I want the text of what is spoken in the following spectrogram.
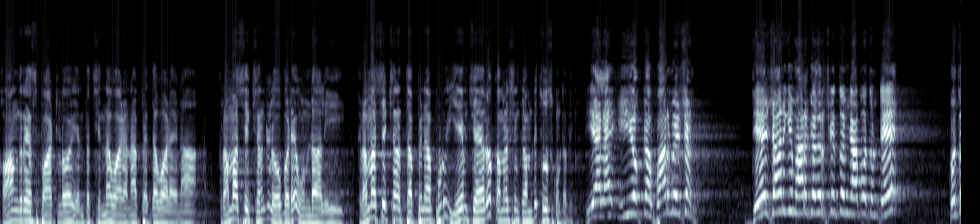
కాంగ్రెస్ పార్టీలో ఎంత చిన్నవాడైనా పెద్దవాడైనా క్రమశిక్షణకు లోబడే ఉండాలి. క్రమశిక్షణ తప్పినప్పుడు ఏం చేయాలో కమిషన్ కమిటీ చూసుకుంటది. ఇవాళ ఈ యొక్క ఫార్మేషన్ దేశానికి మార్గదర్శకత్వం కాబోతుంటే కొంత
